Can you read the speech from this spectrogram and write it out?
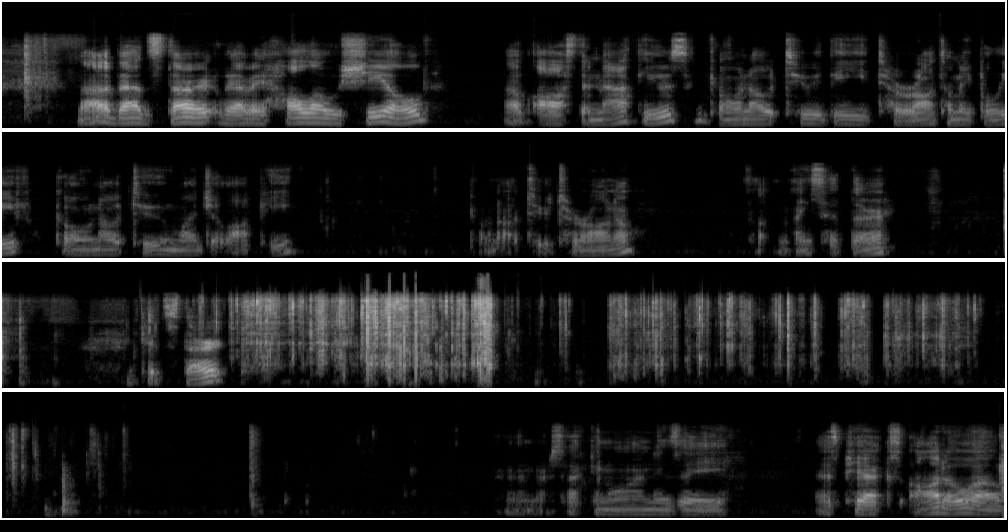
not a bad start. We have a hollow shield of Auston Matthews going out to the Toronto Maple Leaf, going out to my going out to Toronto. So nice hit there. Good start. And our second one is a SPX Auto of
